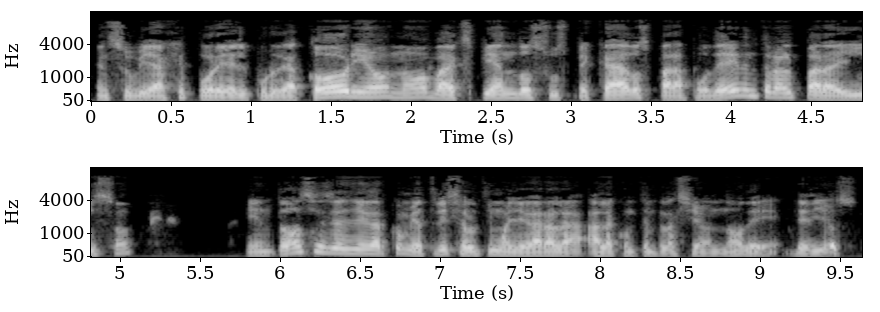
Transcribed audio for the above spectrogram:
en su viaje por el purgatorio, ¿no? Va expiando sus pecados para poder entrar al paraíso, y entonces ya llegar con Beatriz y al último llegar a la, a la contemplación, ¿no? De, de Dios.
